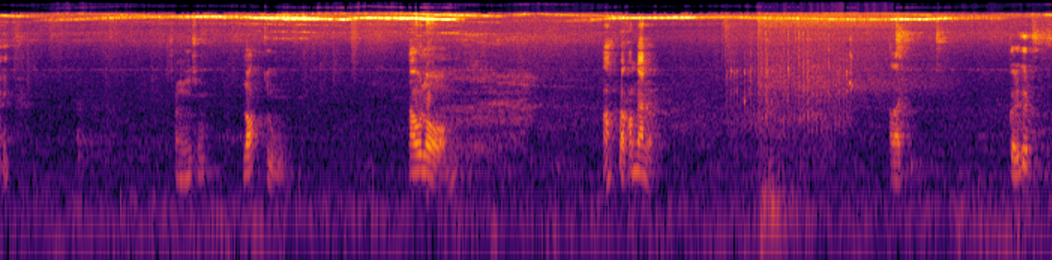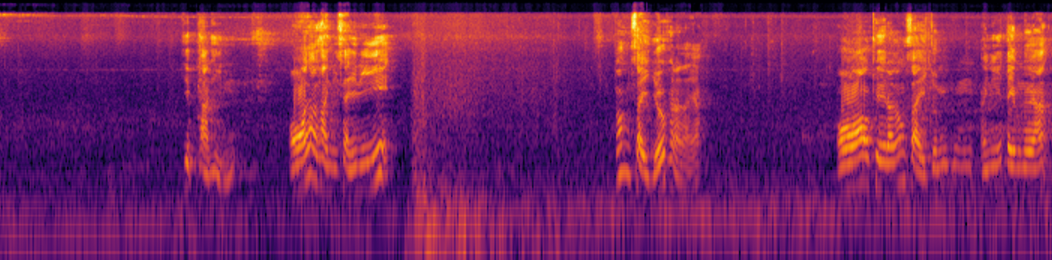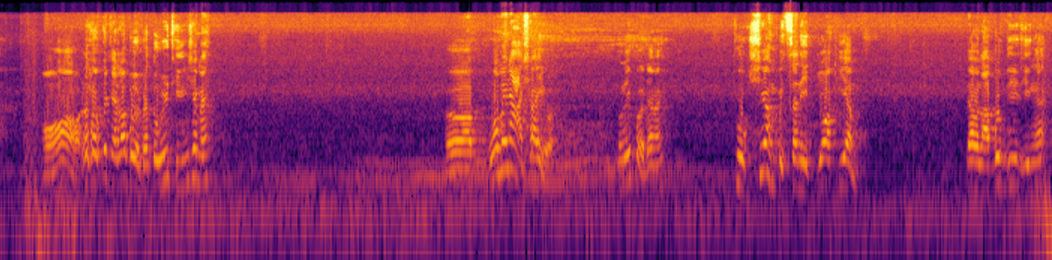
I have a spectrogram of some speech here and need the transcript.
ทางนี้ใช่ไหมล็อกอยู่ เตาหลอมอ้าปรับความดันเหรอ อะไร เกิดอะไรขึ้นเก็บถ่านหิน อ๋อถ้าเอาถ่านหินใส่ในนี้ ต้องใส่เยอะขนาดไหนอะอ๋อโอเคเราต้องใส่จนไอ้นี้เต็มเลยฮะ อ๋อแล้วเราก็จะระเบิดประตูที่ทิ้งใช่ไหมเออว่าไม่น่าใช่วะตรงนี้เปิดได้ไหมถูกเชื่อมปิดสนิทยอดเยี่ยม ได้เวลาปุ๊บที่ทิ้งฮะ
